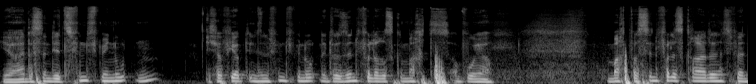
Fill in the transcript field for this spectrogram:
Ja, das sind jetzt fünf Minuten. Ich hoffe, ihr habt in diesen fünf Minuten etwas Sinnvolleres gemacht, obwohl ja, macht was Sinnvolles gerade. Es wäre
